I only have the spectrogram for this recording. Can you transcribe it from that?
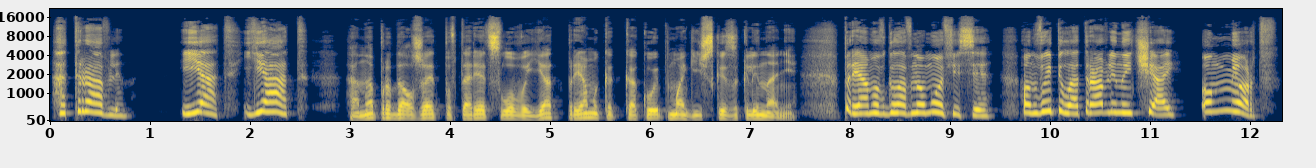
отравлен. Яд, яд!» Она продолжает повторять слово «яд» прямо как какое-то магическое заклинание. «Прямо в главном офисе! Он выпил отравленный чай! Он мертв!»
